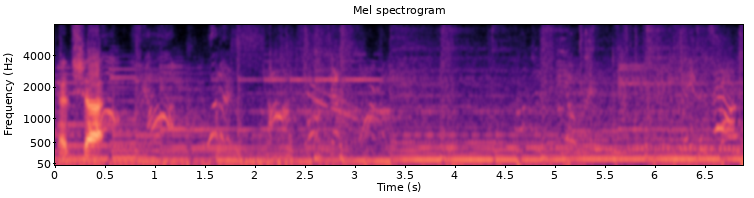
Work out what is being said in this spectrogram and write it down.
Save it out.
